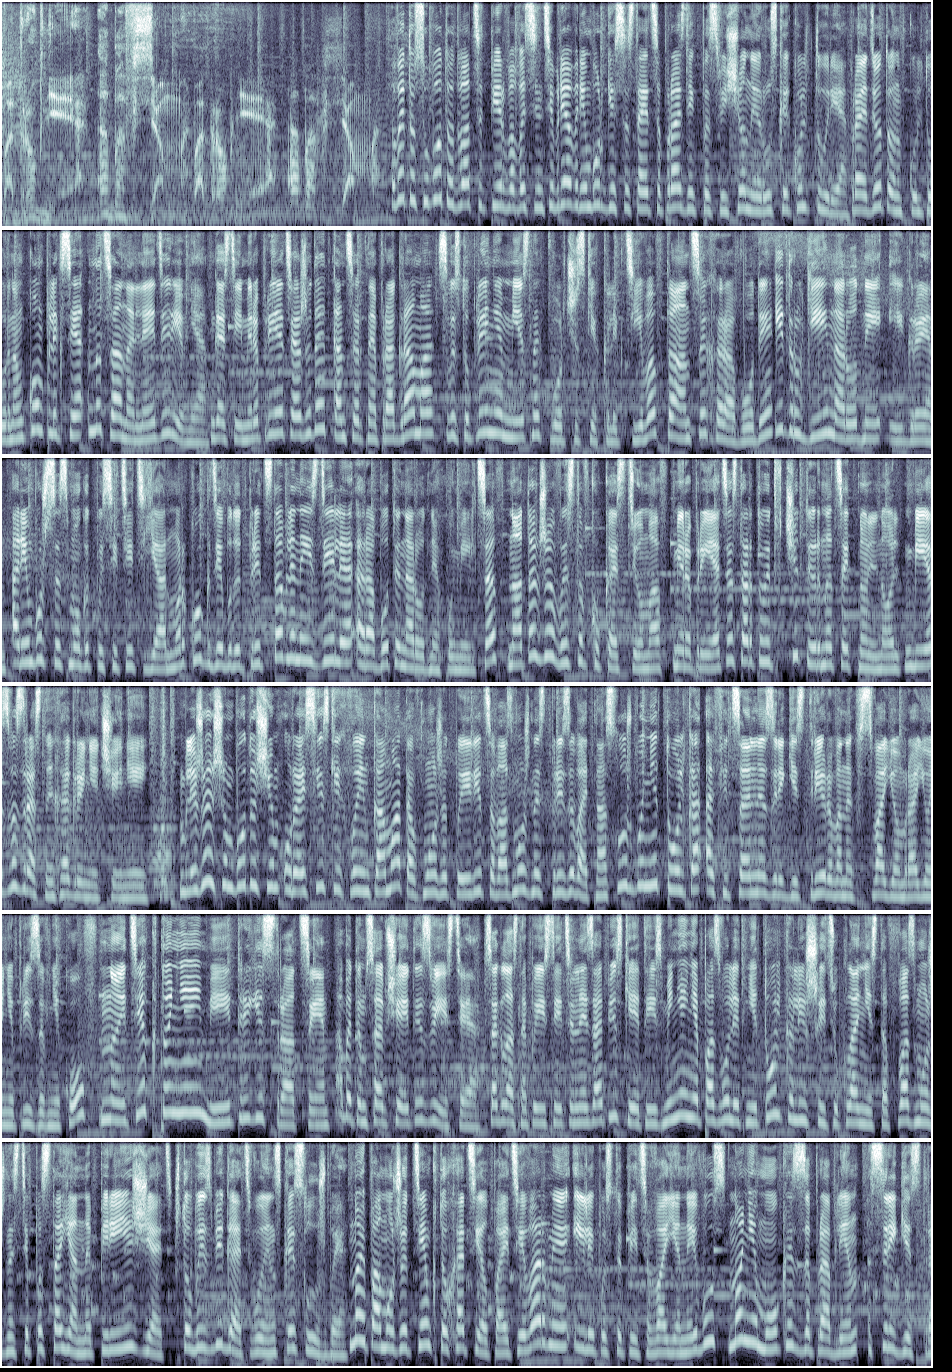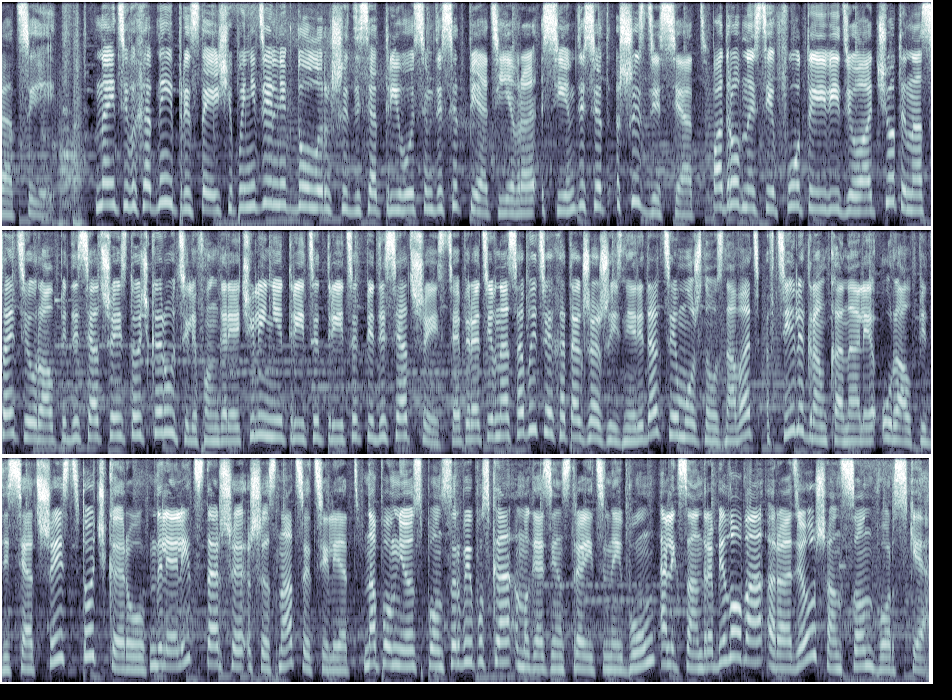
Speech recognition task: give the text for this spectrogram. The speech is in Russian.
Подробнее обо всем. Подробнее обо всем. В эту субботу, 21 сентября, в Оренбурге состоится праздник, посвященный русской культуре. Пройдет он в культурном комплексе «Национальная деревня». Гостей мероприятия ожидает концертная программа с выступлением местных творческих коллективов, танцы, хороводы и другие народные игры. Оренбуржцы смогут посетить ярмарку, где будут представлены изделия работы народных умельцев, ну а также выставку костюмов. Мероприятие стартует в 14.00 без возрастных ограничений. В ближайшем будущем у российских военкоматов может появиться возможность призывать на службу не только официально зарегистрированных в своем районе призывников, но и тех, кто не имеет регистрации. Об этом сообщает «Известия». Согласно пояснительной записке, это изменение позволит не только лишить уклонистов возможности постоянно переезжать, чтобы избегать воинской службы, но и поможет тем, кто хотел пойти в армию или поступить в военный вуз, но не мог из-за проблем с регистрацией. На эти выходные предстоящий понедельник доллар 63,85, евро 70,60. Подробности, фото и видео отчеты на сайте урал56.ру, телефон горячей линии 30 30 56. Оперативно о событиях, а также о жизни редакции можно узнавать в телеграм-канале урал56.ру для лиц старше 16 лет. Напомню, спонсор выпуска – магазин «Строительный бум» Александра Белова, радио «Шансон Ворске».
